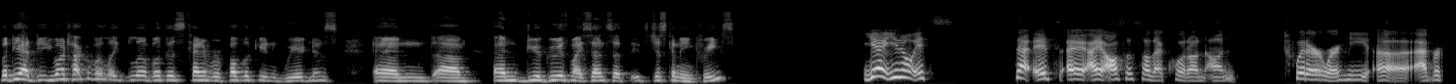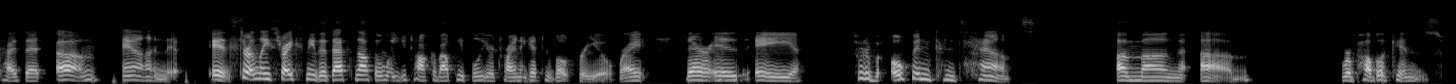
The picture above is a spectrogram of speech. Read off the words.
but yeah, do you want to talk about like about this kind of Republican weirdness and um and do you agree with my sense that it's just gonna increase? Yeah, you know, it's that it's I, I also saw that quote on on Twitter where he uh advertised it. Um and it certainly strikes me that that's not the way you talk about people you're trying to get to vote for you, right? There is a sort of open contempt among um, Republicans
